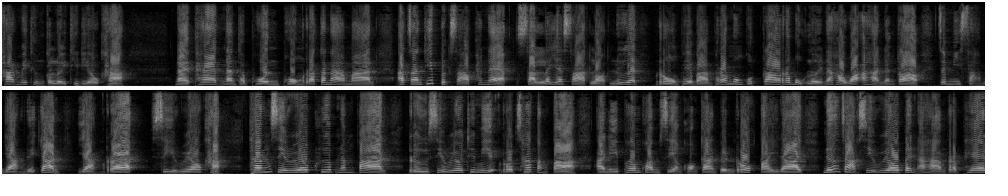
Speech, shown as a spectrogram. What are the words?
คาดไม่ถึงกันเลยทีเดียวค่ะนายแพทย์นันทพล พงรัตนามาน อาจารย์ที่ปรึกษาแผนกศัลยศาสตร์หลอดเลือด โรงพยาบาลพระมงกุฎเกล้าระบุเลยนะคะ ว่าอาหารดังกล่าวจะมี 3 อย่างด้วยกัน อย่างแรกซีเรียลค่ะ ทั้งซีเรียลเคลือบน้ำตาล หรือซีเรียลที่มีรสชาติต่างๆ อันนี้เพิ่มความเสี่ยงของการเป็นโรคไตได้ เนื่องจากซีเรียลเป็นอาหารประเภท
